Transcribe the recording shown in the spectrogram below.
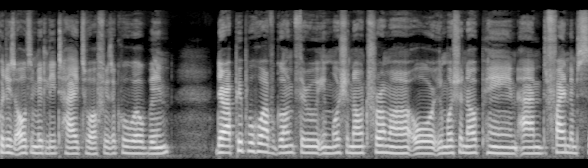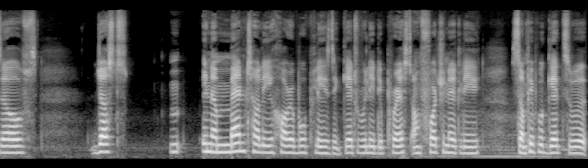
which is ultimately tied to our physical well-being. There are people who have gone through emotional trauma or emotional pain and find themselves just in a mentally horrible place. They get really depressed. Unfortunately, some people get to a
